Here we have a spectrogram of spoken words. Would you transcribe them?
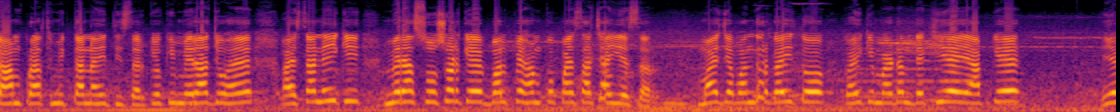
काम प्राथमिकता नहीं थी सर क्योंकि मेरा जो है ऐसा नहीं कि मेरा शोषण के बल पे हमको पैसा चाहिए सर। मैं जब अंदर गई तो कही कि मैडम देखिए आपके ये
